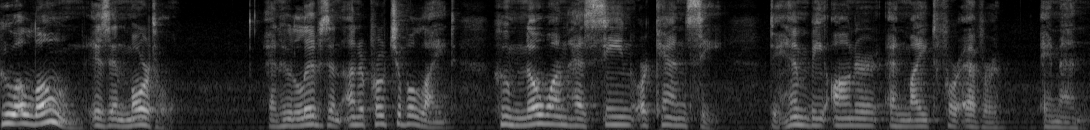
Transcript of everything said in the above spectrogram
who alone is immortal and who lives in unapproachable light, whom no one has seen or can see. To him be honor and might forever. Amen.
